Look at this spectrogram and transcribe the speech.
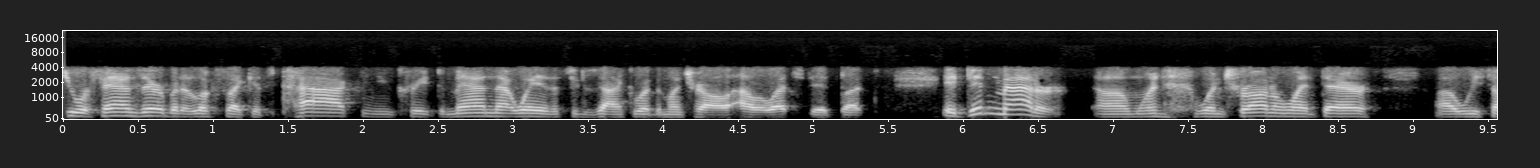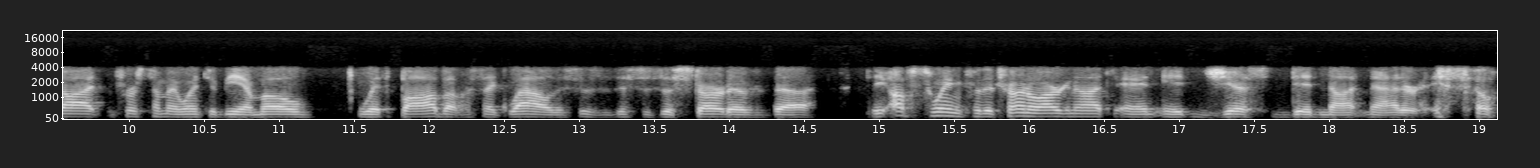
fewer fans there, but it looks like it's packed, and you create demand that way. That's exactly what the Montreal Alouettes did. But it didn't matter um, when when Toronto went there. Uh, we thought first time I went to BMO with Bob, I was like, wow, this is this is the start of the the upswing for the Toronto Argonauts, and it just did not matter. So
